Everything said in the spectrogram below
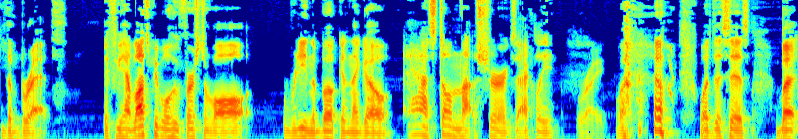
the breadth if you have lots of people who first of all reading the book and they go, yeah, still not sure exactly right. what this is, but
